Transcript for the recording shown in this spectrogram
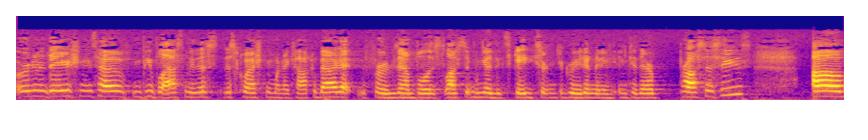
organizations have, and people ask me this, this question when I talk about it. For example, it's lots of, we know that states are integrating it into their processes. Um,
